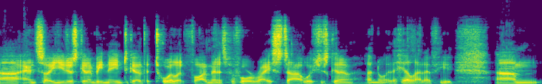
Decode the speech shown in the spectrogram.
Uh, and so you're just going to be needing to go to the toilet five minutes before a race start, which is going to annoy the hell out of you. Um,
